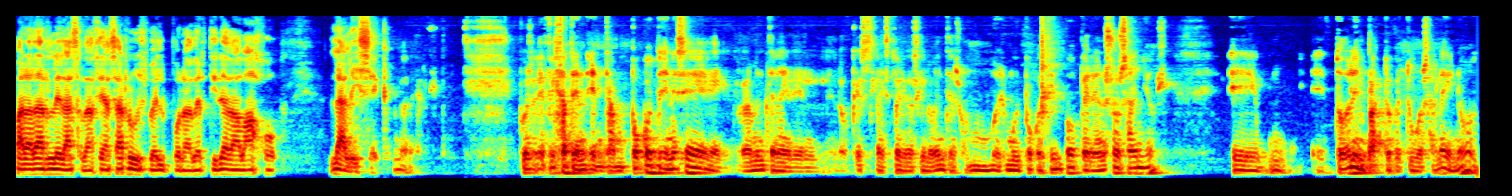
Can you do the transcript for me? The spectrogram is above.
para darle las gracias a Roosevelt por haber tirado abajo la ley seca. Pues eh, fíjate, en, tan poco, en ese, realmente en, lo que es la historia del siglo XX es, muy poco tiempo, pero en esos años eh, eh, todo el impacto que tuvo esa ley, ¿no?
